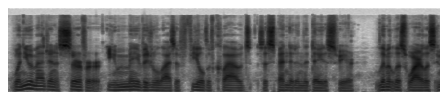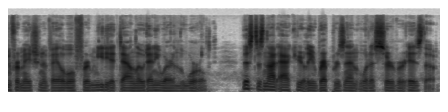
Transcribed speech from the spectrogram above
When you imagine a server, you may visualize a field of clouds suspended in the datasphere, limitless wireless information available for immediate download anywhere in the world. This does not accurately represent what a server is, though.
